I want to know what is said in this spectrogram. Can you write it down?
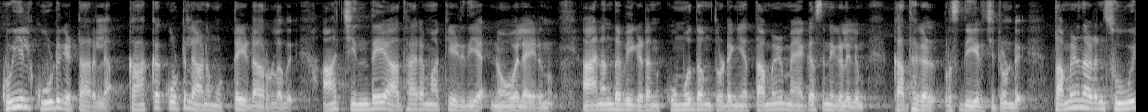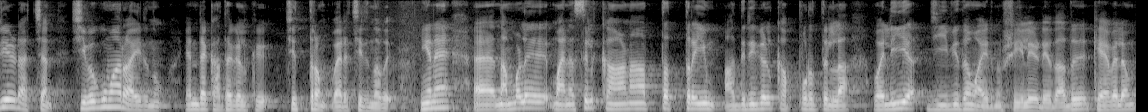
കുയിൽ കൂട് കെട്ടാറില്ല. കാക്കക്കൂട്ടിലാണ് മുട്ടയിടാറുള്ളത്. ആ ചിന്തയെ ആധാരമാക്കി എഴുതിയ നോവലായിരുന്നു. ആനന്ദവികടൻ കുമുദം തുടങ്ങിയ തമിഴ് മാഗസിനുകളിലും കഥകൾ പ്രസിദ്ധീകരിച്ചിട്ടുണ്ട്. തമിഴ് നടൻ സൂര്യയുടെ അച്ഛൻ ശിവകുമാർ ആയിരുന്നു എന്റെ കഥകൾക്ക് ചിത്രം വരച്ചിരുന്നത്. ഇങ്ങനെ നമ്മൾ മനസ്സിൽ കാണാത്തത്രയും അതിരുകൾക്കപ്പുറത്തുള്ള വലിയ ജീവിതമായിരുന്നു ഷീലയുടേത് അത് കേവലം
